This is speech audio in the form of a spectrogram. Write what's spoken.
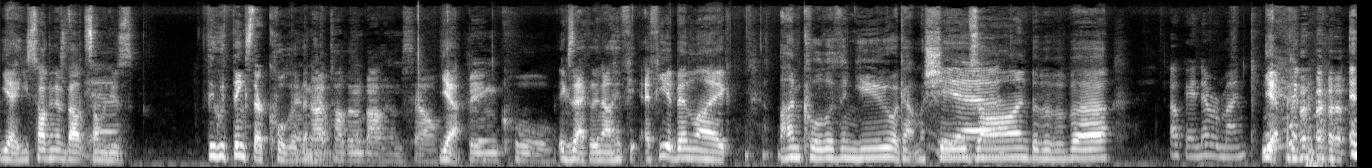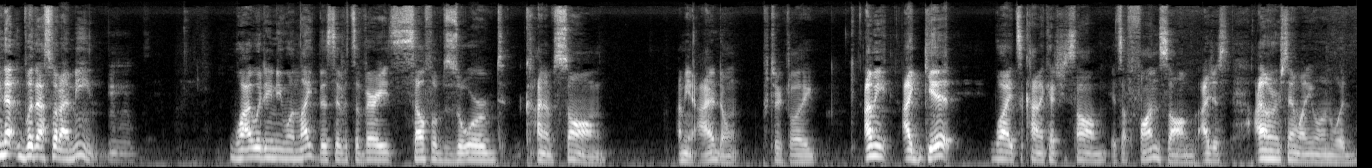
yeah, he's talking about someone who's who thinks they're cooler and than not him. talking about himself. Yeah. being cool. Exactly. Now, if he, if he had been like, "I'm cooler than you. I got my shades Yeah. on," blah blah blah blah. Okay, never mind. Yeah, and that, but that's what I mean. Mhm. Why would anyone like this if it's a very self-absorbed kind of song? I mean, I don't particularly. I mean, I get why it's a kind of catchy song. It's a fun song. I just I don't understand why anyone would.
